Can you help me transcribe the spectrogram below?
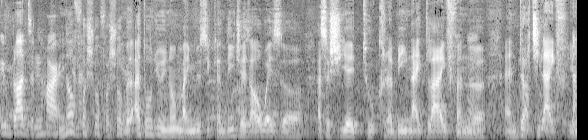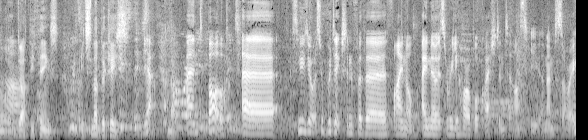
your blood and heart. No, for of- sure, for sure. Yeah. But I told you, you know, my music and DJs are always uh, associated to clubbing, nightlife, and uh, and dirty life. You know, Uh-huh. dirty things. It's not the case. Yeah. No. And Bob, uh, so your, what's your prediction for the final? I know it's a really horrible question to ask you, and I'm sorry,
